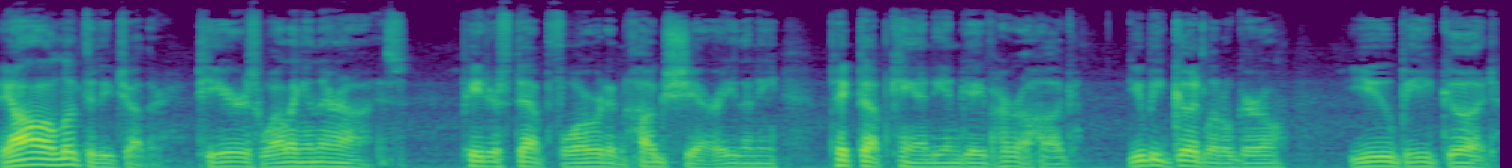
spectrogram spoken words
They all looked at each other, tears welling in their eyes. Peter stepped forward and hugged Sherry. Then he picked up Candy and gave her a hug. You be good, little girl. You be good.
